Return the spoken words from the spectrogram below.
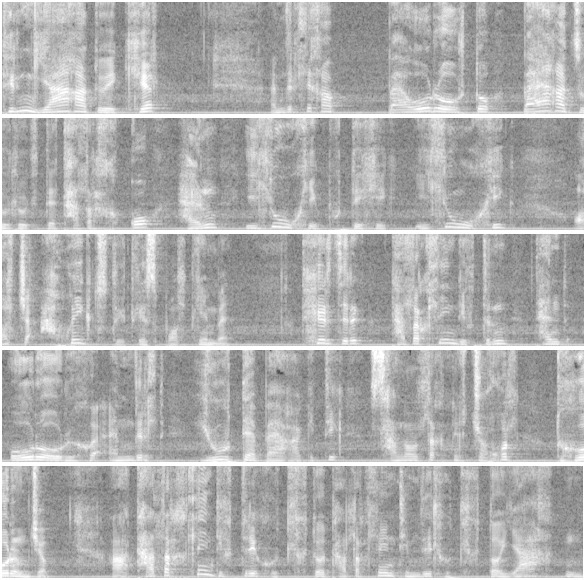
Тэр нь яагаад вэ гэхээр амьдралынхаа бай өөрөө өөртөө байгаа зүйлүүдэд талархахгүй харин илүү үхийг бүтээхийг илүү үхийг олж авахыг зүтгэдгээс болдгийм байна. Тэгэхээр зэрэг талархлын дэвтэр нь танд өөрөө өөрийнхөө амьдралд юутай байгаа гэдгийг сануулгах нэг чухал төхөөрөмж юм. А талархлын дэвтрийг хөтлөхдөө талархлын тэмдэглэл хөтлөхдөө яах нь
